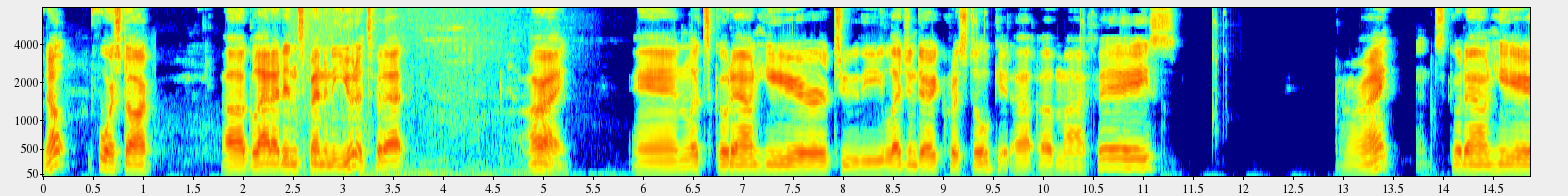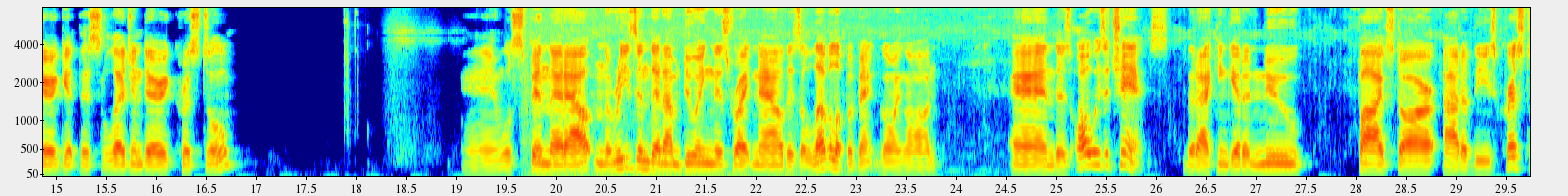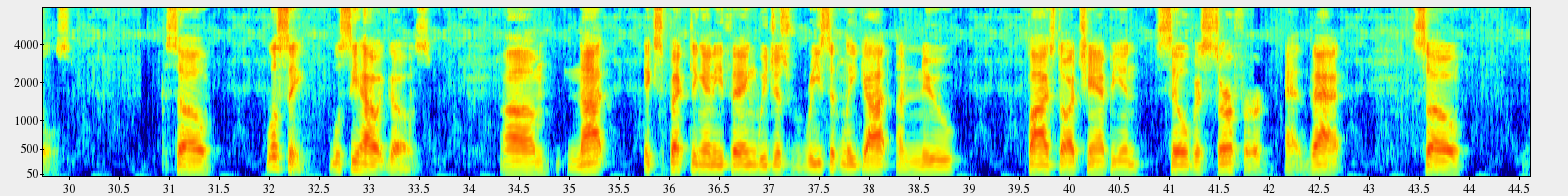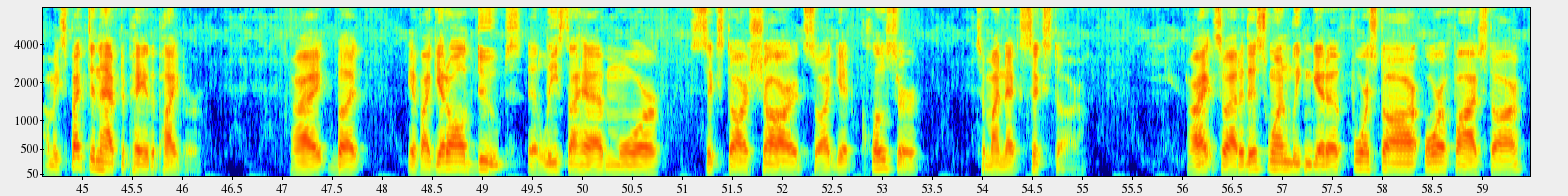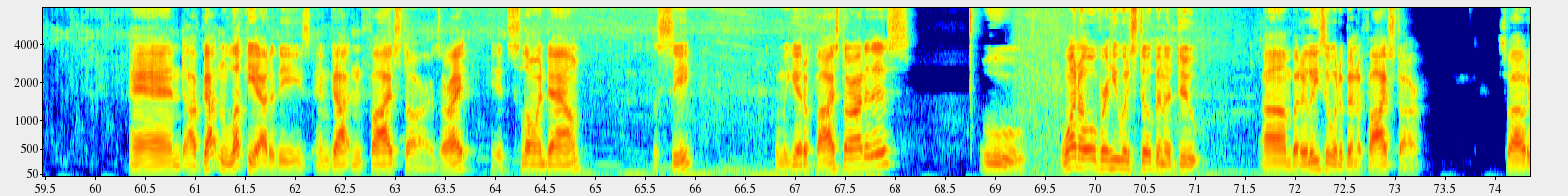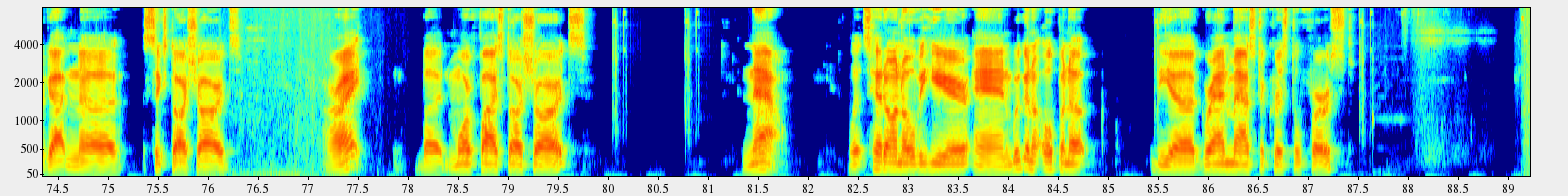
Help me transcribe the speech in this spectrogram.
Nope, four star. Uh, glad I didn't spend any units for that. All right. And let's go down here to the legendary crystal. Get out of my face. All right. Let's go down here, get this legendary crystal. And we'll spin that out. And the reason that I'm doing this right now, there's a level up event going on. And there's always a chance that I can get a new five star out of these crystals. So we'll see. We'll see how it goes. Um, not expecting anything. We just recently got a new five star champion, Silver Surfer, at that. So I'm expecting to have to pay the piper. All right. But if I get all dupes, at least I have more six star shards. So I get closer to my next six star. All right, so out of this one, we can get a four star or a five star. And I've gotten lucky out of these and gotten five stars, all right? It's slowing down. Let's see. Can we get a five star out of this? Ooh, one over, he would have still been a dupe. Um, but at least it would have been a five star. So I would have gotten uh, six star shards. All right, but more five star shards. Now, let's head on over here and we're going to open up the uh, Grandmaster Crystal first.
